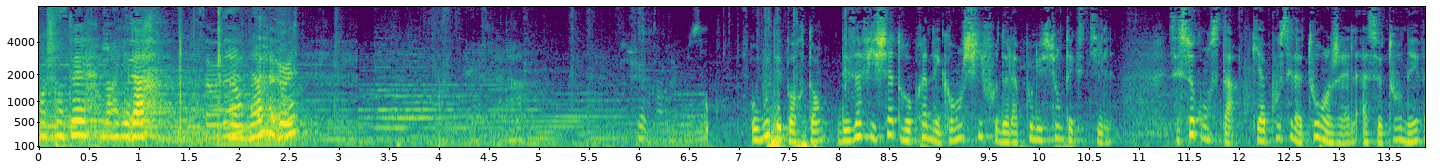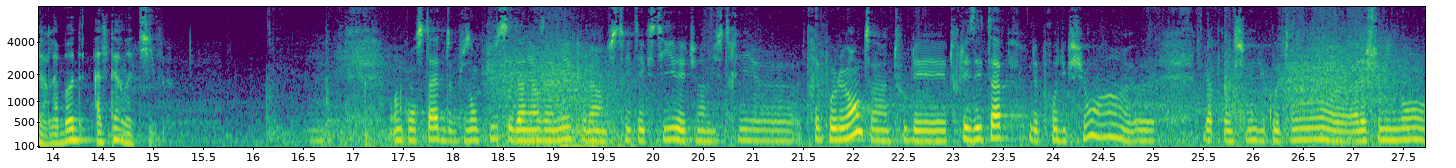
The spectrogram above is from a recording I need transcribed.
Enchantée, Mariella. Ça va bien, bien Oui. Au bout des portants, des affichettes reprennent les grands chiffres de la pollution textile. C'est ce constat qui a poussé la Tourangelle à se tourner vers la mode alternative. On constate de plus en plus ces dernières années que l'industrie textile est une industrie euh, très polluante, hein, toutes les étapes de production, hein, euh, de la production du coton euh, à l'acheminement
